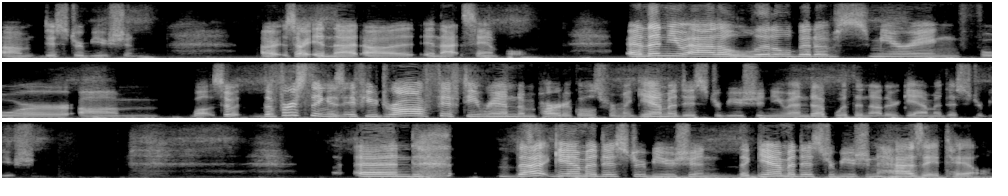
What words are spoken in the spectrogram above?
um, distribution uh, sorry in that uh, in that sample. And then you add a little bit of smearing for um, well, so the first thing is if you draw 50 random particles from a gamma distribution, you end up with another gamma distribution. And that gamma distribution, the gamma distribution has a tail.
